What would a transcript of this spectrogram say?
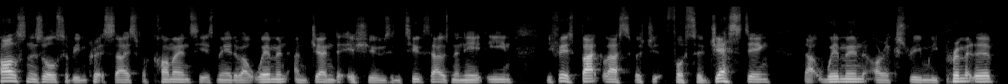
Carlson has also been criticized for comments he has made about women and gender issues. In 2018, he faced backlash for, for suggesting that women are extremely primitive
